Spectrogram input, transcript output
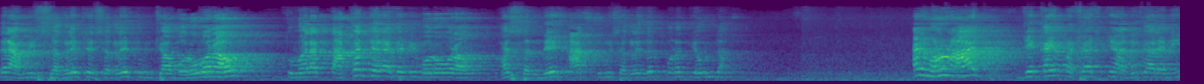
तर आम्ही सगळेचे सगळे तुमच्या बरोबर आहोत. तुम्हाला ताकद देण्यासाठी बरोबर आहोत. हा संदेश आज तुम्ही सगळेजण परत घेऊन जा. आणि म्हणून आज जे काही प्रशासकीय अधिकाऱ्यांनी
